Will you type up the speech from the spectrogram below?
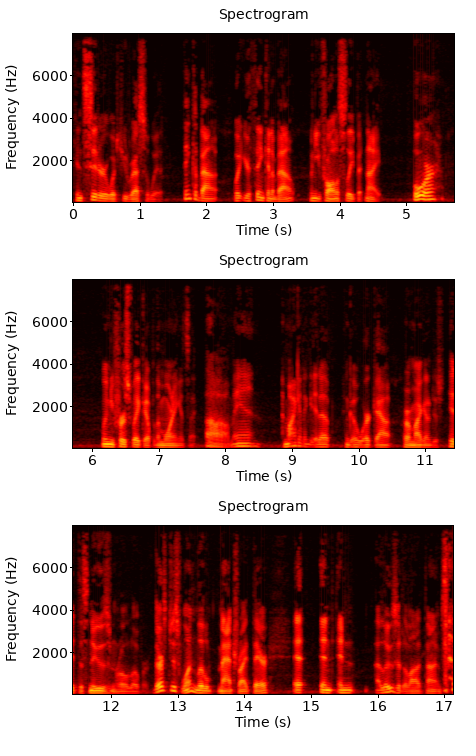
consider what you wrestle with, think about what you're thinking about when you fall asleep at night, or when you first wake up in the morning. It's like, oh man, am I going to get up and go work out, or am I going to just hit the snooze and roll over? There's just one little match right there, It- and and I lose it a lot of times.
